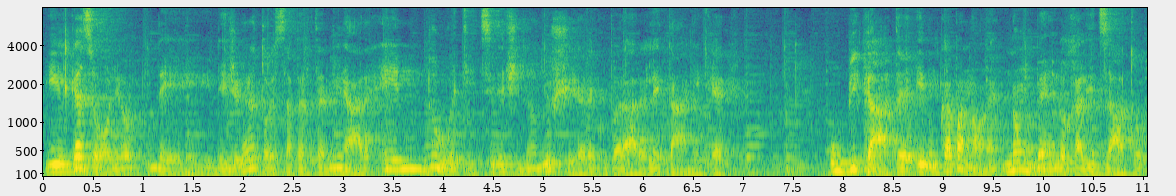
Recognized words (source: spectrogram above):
Il gasolio dei, dei, generatori sta per terminare e due tizi decidono di uscire a recuperare le taniche ubicate in un capannone non ben localizzato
